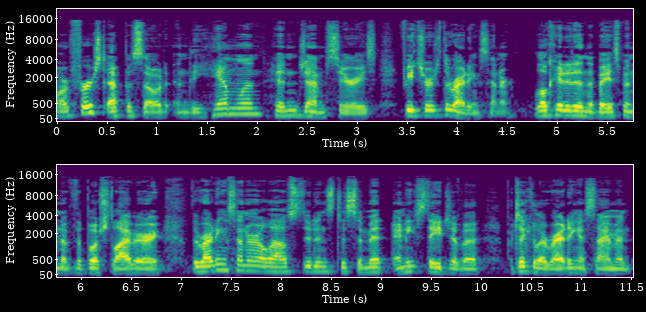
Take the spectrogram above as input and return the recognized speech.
Our first episode in the Hamline Hidden Gems series features the Writing Center. Located in the basement of the Bush Library, the Writing Center allows students to submit any stage of a particular writing assignment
